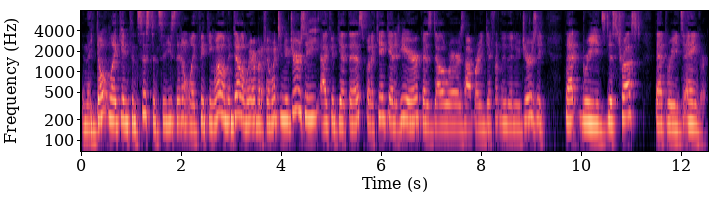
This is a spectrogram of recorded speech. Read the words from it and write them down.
and they don't like inconsistencies. They don't like thinking, well, I'm in Delaware, but if I went to New Jersey, I could get this, but I can't get it here because Delaware is operating differently than New Jersey. That breeds distrust, that breeds anger.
